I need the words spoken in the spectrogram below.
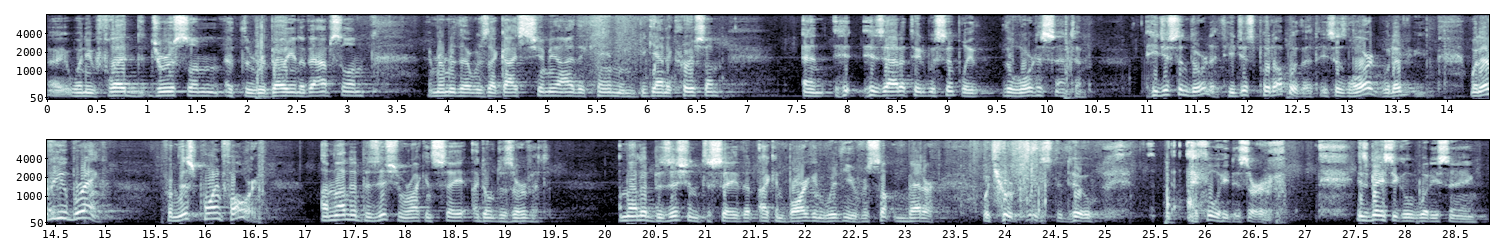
Uh, when he fled Jerusalem at the rebellion of Absalom, I remember there was that guy Shimei that came and began to curse him. And his attitude was simply, The Lord has sent him. He just endured it. He just put up with it. He says, Lord, whatever, whatever you bring from this point forward, I'm not in a position where I can say I don't deserve it. I'm not in a position to say that I can bargain with you for something better, what you were pleased to do, I fully deserve, is basically what he's saying.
